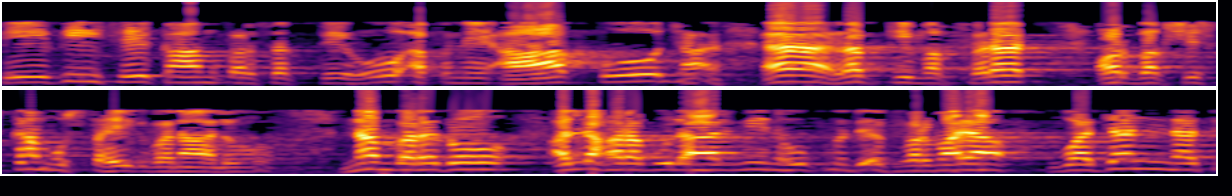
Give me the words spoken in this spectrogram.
تیزی سے کام کر سکتے ہو، اپنے آپ کو رب کی مغفرت اور بخشش کا مستحق بنا لو۔ نمبر دو، اللہ رب العالمین حکم فرمایا و جنت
